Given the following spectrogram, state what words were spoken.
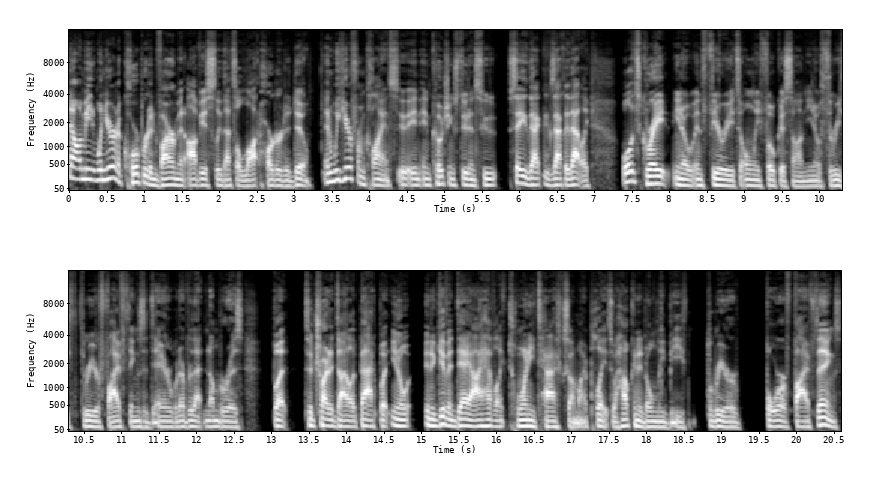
Now, I mean, when you're in a corporate environment, obviously that's a lot harder to do. And we hear from clients in, in coaching students who say that exactly that like well it's great you know in theory to only focus on you know three three or five things a day or whatever that number is but to try to dial it back. But, you know, in a given day, I have like 20 tasks on my plate. So how can it only be three or four or five things?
